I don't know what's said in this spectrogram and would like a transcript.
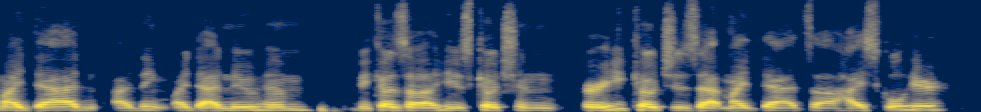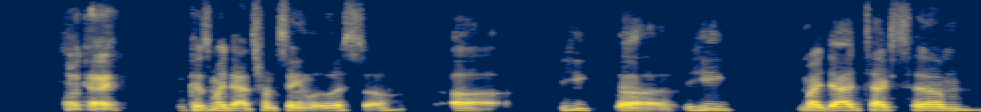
my dad. I think my dad knew him because uh, he was coaching or he coaches at my dad's uh, high school here. Okay. because my dad's from St. Louis. So uh, he uh, he my dad texted him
